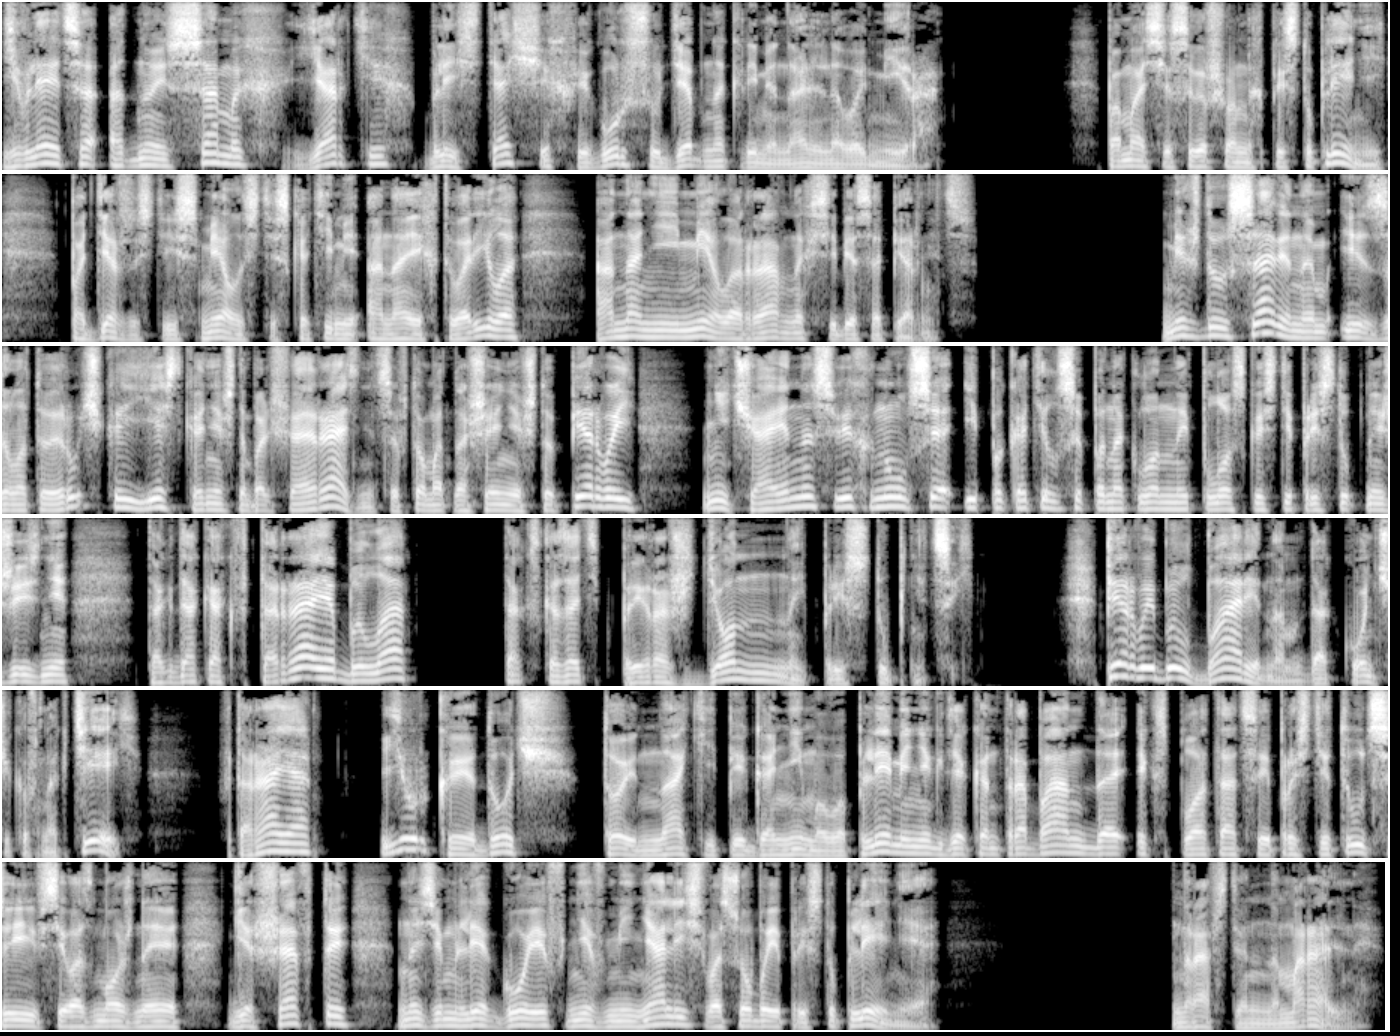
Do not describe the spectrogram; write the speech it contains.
является одной из самых ярких, блестящих фигур судебно-криминального мира. По массе совершенных преступлений, по дерзости и смелости, с какими она их творила, она не имела равных себе соперниц. Между Савиным и «Золотой ручкой» есть, конечно, большая разница в том отношении, что первый нечаянно свихнулся и покатился по наклонной плоскости преступной жизни, тогда как вторая была, так сказать, прирожденной преступницей. Первый был барином до кончиков ногтей, вторая — юркая дочь той накипи гонимого племени, где контрабанда, эксплуатация проституции и всевозможные гешефты на земле Гоев не вменялись в особые преступления, нравственно-моральные.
